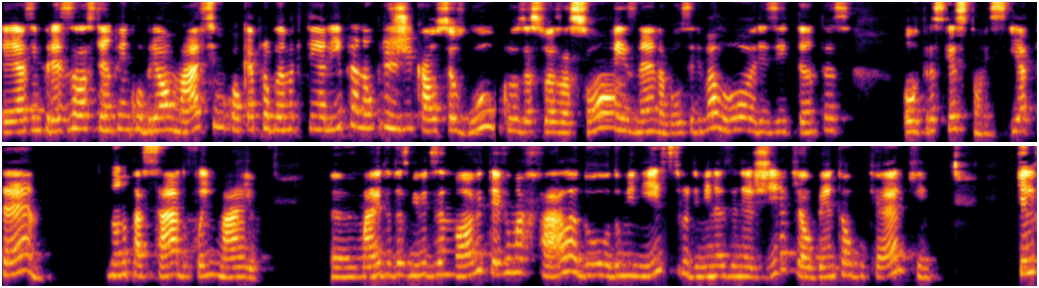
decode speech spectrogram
é, as empresas elas tentam encobrir ao máximo qualquer problema que tem ali para não prejudicar os seus lucros, as suas ações, né, na bolsa de valores e tantas outras questões. E até no ano passado, foi em maio, em maio de 2019, teve uma fala do, do ministro de Minas e Energia, que é o Bento Albuquerque, que ele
